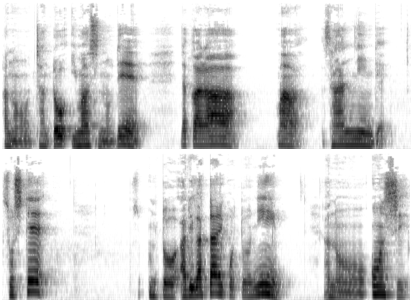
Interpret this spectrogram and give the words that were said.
あの、ちゃんといますので、だから、まあ、三人で。そして、うんと、ありがたいことに、あの、恩師、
